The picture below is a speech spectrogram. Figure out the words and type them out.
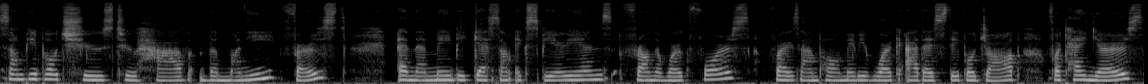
Some people choose to have the money first and then maybe get some experience from the workforce. For example, maybe work at a stable job for 10 years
